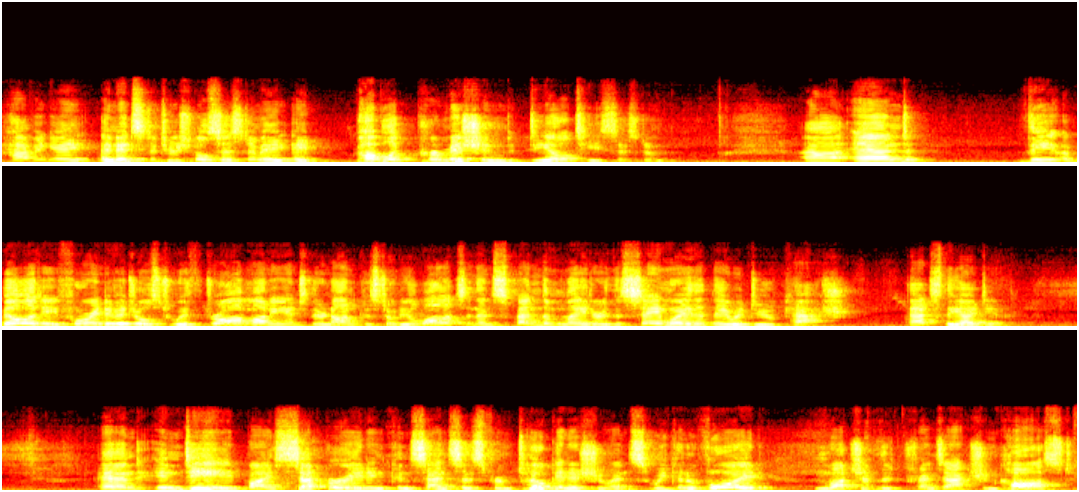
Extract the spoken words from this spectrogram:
having a, an institutional system, a, a public permissioned DLT system, uh, and the ability for individuals to withdraw money into their non-custodial wallets and then spend them later the same way that they would do cash. That's the idea. And indeed, by separating consensus from token issuance, we can avoid much of the transaction cost.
